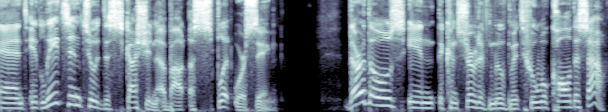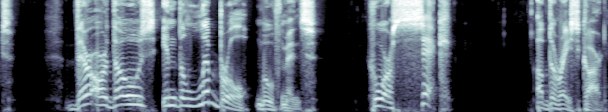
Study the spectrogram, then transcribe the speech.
And it leads into a discussion about a split we're seeing. There are those in the conservative movement who will call this out. There are those in the liberal movement who are sick of the race card.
